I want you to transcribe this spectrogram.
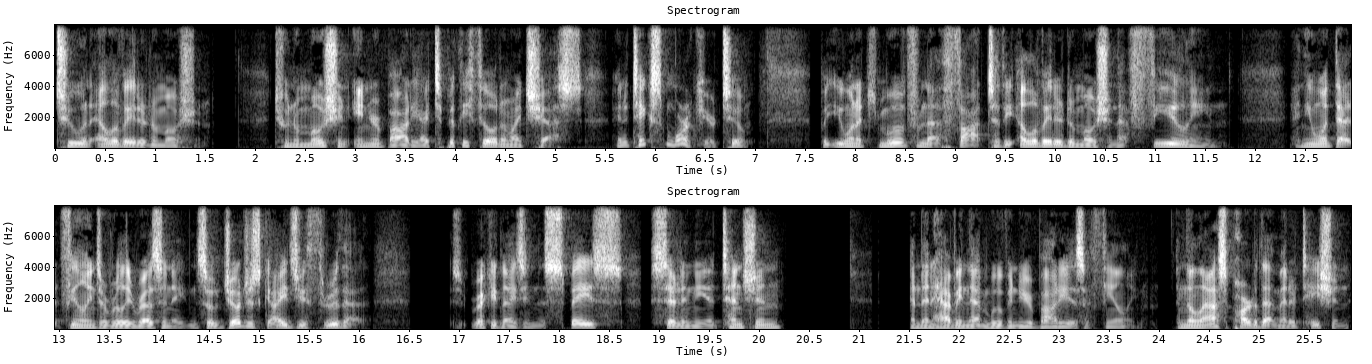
to an elevated emotion to an emotion in your body. I typically feel it in my chest, and it takes some work here too. But you want to move from that thought to the elevated emotion, that feeling, and you want that feeling to really resonate. And so Joe just guides you through that, recognizing the space, setting the attention, and then having that move into your body as a feeling. And the last part of that meditation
